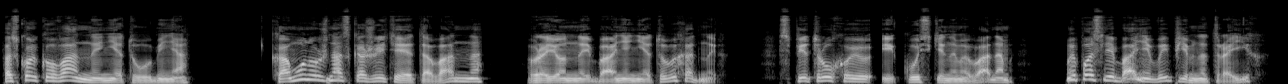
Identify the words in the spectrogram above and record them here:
поскольку ванны нету у меня. Кому нужна, скажите, эта ванна? В районной бане нету выходных. С Петрухою и Кузькиным Иваном мы после бани выпьем на троих.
